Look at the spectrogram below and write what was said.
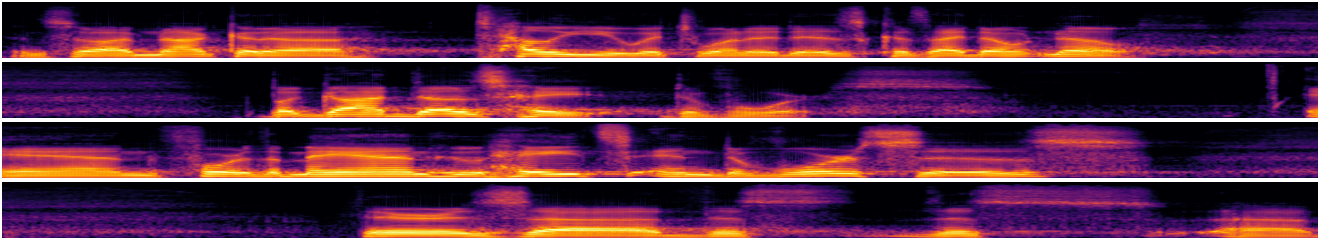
And so I'm not going to tell you which one it is because I don't know. But God does hate divorce. And for the man who hates and divorces, there's uh, this, this uh,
